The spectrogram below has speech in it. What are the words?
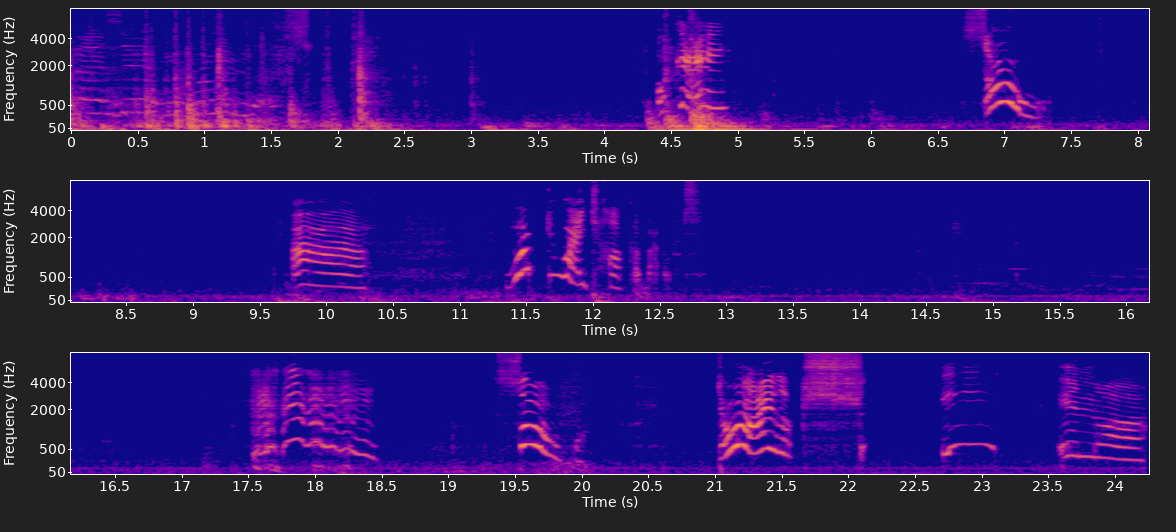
Because you ruined this. Okay. So, uh, what do I talk about? so, don't I look shitty in the?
